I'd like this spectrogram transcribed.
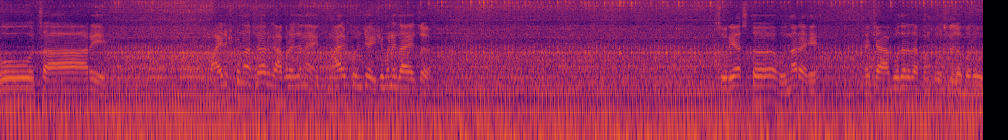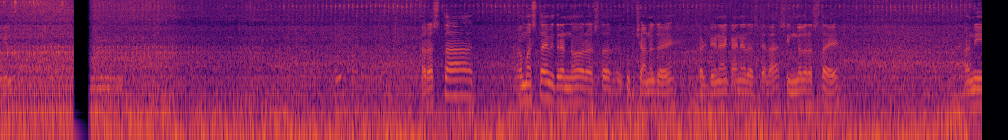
ओ चारे माइलस्टोन वापरायचं घाबरायचं नाही माइलस्टोनच्या हिशोबाने जायचं? सूर्यास्त होणार आहे. त्याच्या अगोदरच आपण पोचलेलं बरं होईल. रस्ता मस्त आहे मित्रांनो. रस्ता खूप छानच आहे. खड्डे नाही काय नाही रस्त्याला. सिंगल रस्ता आहे. आणि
